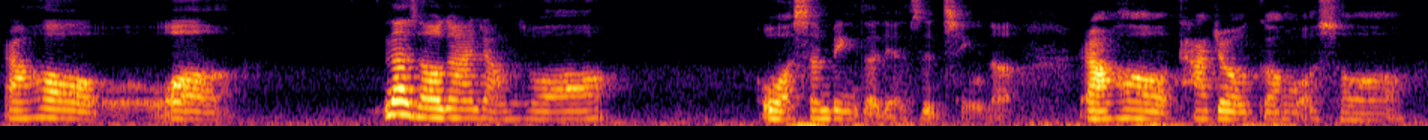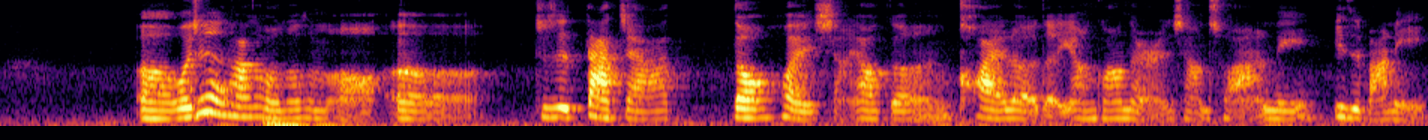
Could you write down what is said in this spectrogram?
然后我那时候跟他讲说我生病这件事情了，然后他就跟我说，呃，我记得他跟我说什么，呃，就是大家都会想要跟快乐的、阳光的人相处啊，你一直把你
